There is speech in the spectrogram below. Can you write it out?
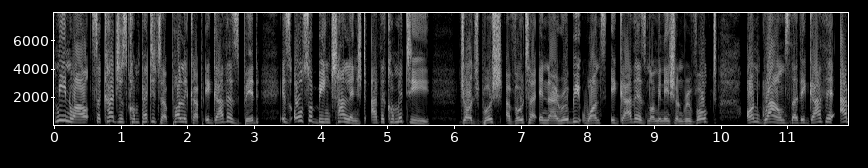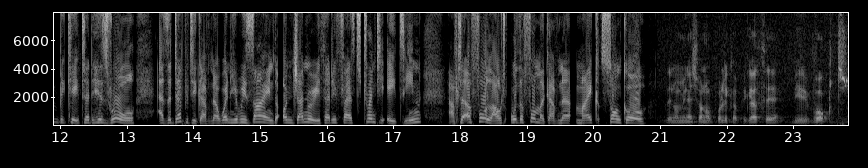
Meanwhile, Sakaja's competitor Polycarp Igathe's bid is also being challenged at the committee. George Bush, a voter in Nairobi, wants Igathe's nomination revoked on grounds that Igathe abdicated his role as a deputy governor when he resigned on January 31st, 2018, after a fallout with the former governor Mike Sonko. The nomination of Polycarp Igathe be revoked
